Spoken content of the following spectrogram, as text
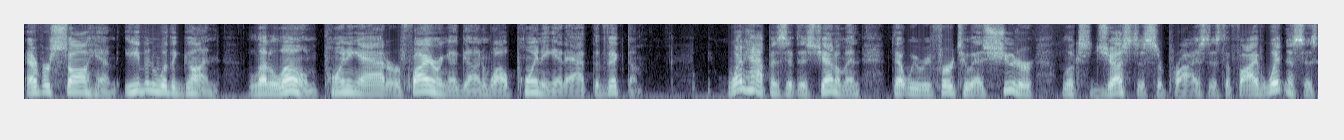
ever saw him, even with a gun, let alone pointing at or firing a gun while pointing it at the victim. What happens if this gentleman that we refer to as shooter looks just as surprised as the five witnesses,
